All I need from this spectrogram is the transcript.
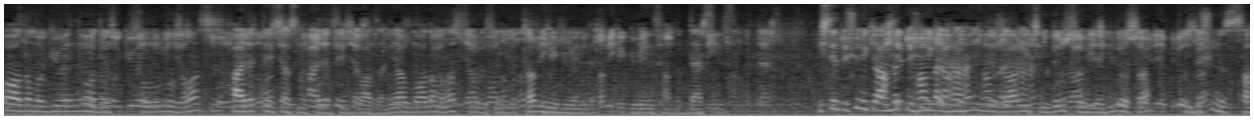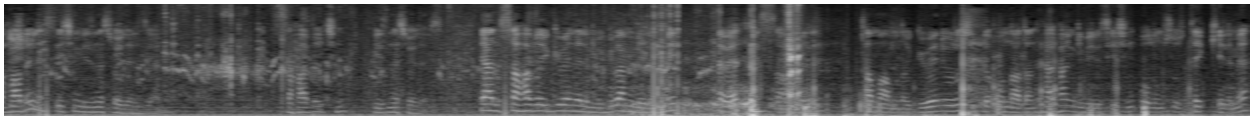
O adama güvenilir mi diye sorulduğu zaman siz zaman siz içerisinde kalırsınız bazen. Ya bu adama nasıl soruyorsun diyor. Tabii ki güvenilir. Tabii ki Bir insandır dersiniz. İşte düşünün ki Ahmet bin herhangi bir ravi için bunu söyleyebiliyorsa düşünün sahabe nesli için biz ne söyleriz yani? Sahabe için biz ne söyleriz? Yani sahabeye güvenelim mi güvenmeyelim mi? Evet biz sahabenin tamamına güveniyoruz ve onlardan herhangi birisi için olumsuz tek kelime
